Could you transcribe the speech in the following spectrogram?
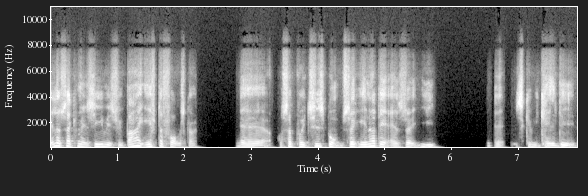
Ellers så kan man sige, at hvis vi bare efterforsker, øh, og så på et tidspunkt, så ender det altså i Øh, skal vi kalde det,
